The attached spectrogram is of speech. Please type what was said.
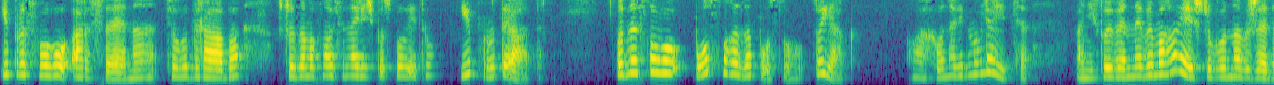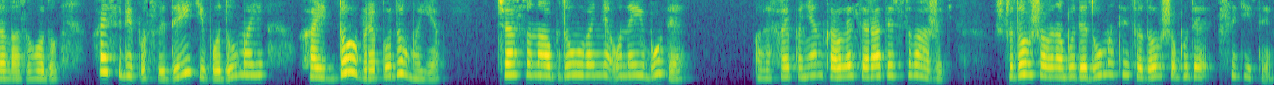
і про свого Арсена, цього драба, що замахнувся на річ Посполиту, і про театр. Одне слово, послуга за послугу. То як? Ах, вона відмовляється, а ніхто не вимагає, щоб вона вже дала згоду. Хай собі посидить і подумає, хай добре подумає. Часу на обдумування у неї буде, але хай панянка Олеся Радич зважить, що довше вона буде думати, то довше буде сидіти.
